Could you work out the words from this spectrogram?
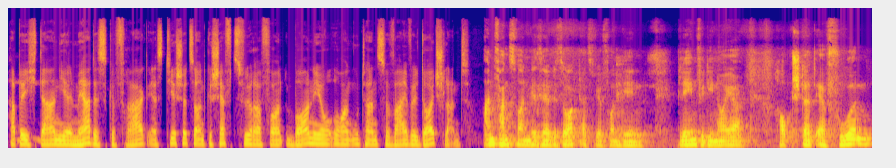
habe ich Daniel Merdes gefragt. Er ist Tierschützer und Geschäftsführer von Borneo Orang-Utan Survival Deutschland. Anfangs waren wir sehr besorgt, als wir von den Plänen für die neue Hauptstadt erfuhren.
